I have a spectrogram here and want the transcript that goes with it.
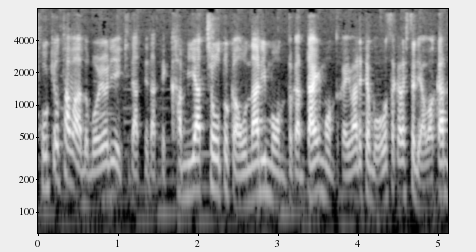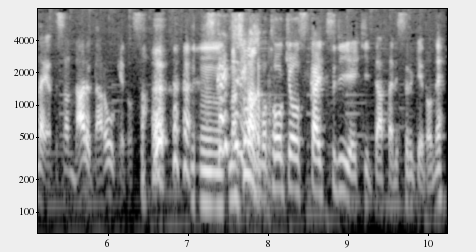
東京タワーの最寄り駅だって、だって神谷町とか小成門とか大門とか言われても大阪の人には分かんないよってそれはなるだろうけどさ。う んスカイまあツリーはでも東京スカイツリー駅だったりするけどね。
